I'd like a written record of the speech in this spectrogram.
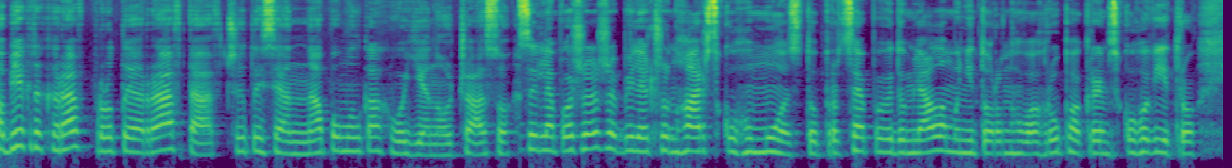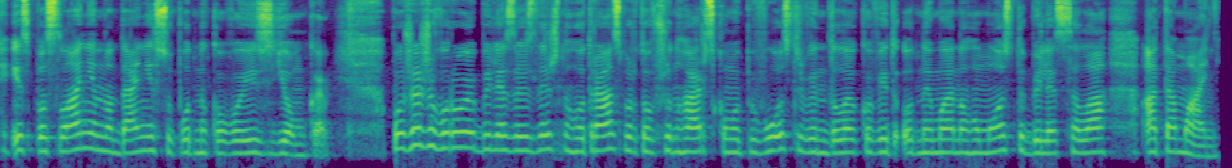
об'єктах РФ проти РФ та вчитися на помилках воєнного часу. Сильна пожежа біля Чонгарського мосту. Про це повідомляла моніторингова група Кримського вітру із посланням на дані супутникової зйомки. Пожежа вирує біля залізничного транспорту в Чонгарському півострові недалеко від одноіменного мосту біля села Атамань.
